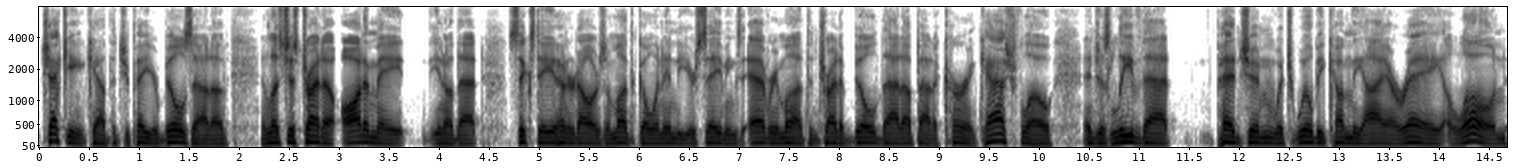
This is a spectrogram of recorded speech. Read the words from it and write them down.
checking account that you pay your bills out of, and let's just try to automate, you know, that six to eight hundred dollars a month going into your savings every month, and try to build that up out of current cash flow, and just leave that pension, which will become the IRA alone.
